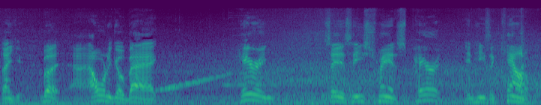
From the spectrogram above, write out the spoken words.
Thank you. But I, want to go back. Herring says he's transparent and he's accountable.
